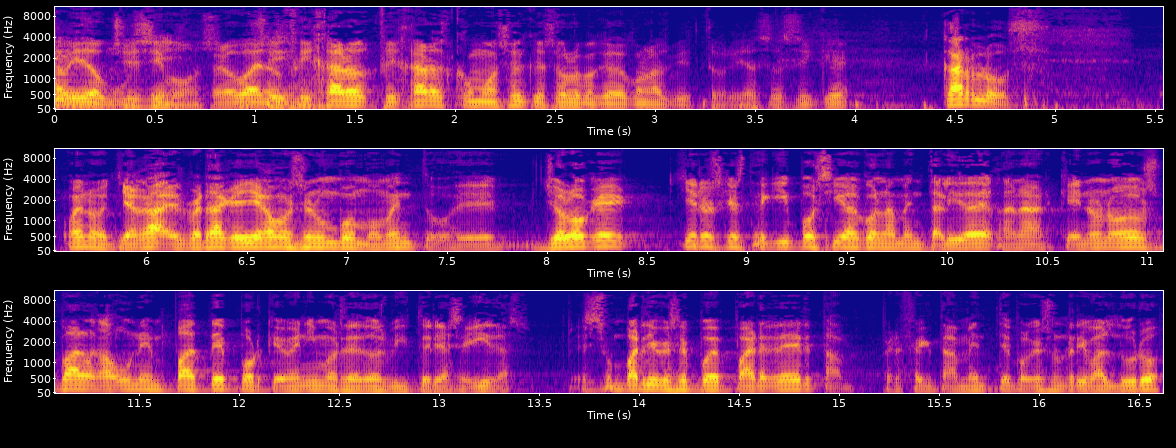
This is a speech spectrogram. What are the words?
ha habido muchísimos. Pero bueno, Sí. fijaros, fijaros cómo soy, que solo me quedo con las victorias. Así que... Carlos. Bueno, llega, es verdad que llegamos en un buen momento. Eh, yo lo que quiero es que este equipo siga con la mentalidad de ganar, que no nos valga un empate porque venimos de dos victorias seguidas. Es un partido que se puede perder tan perfectamente porque es un rival duro,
